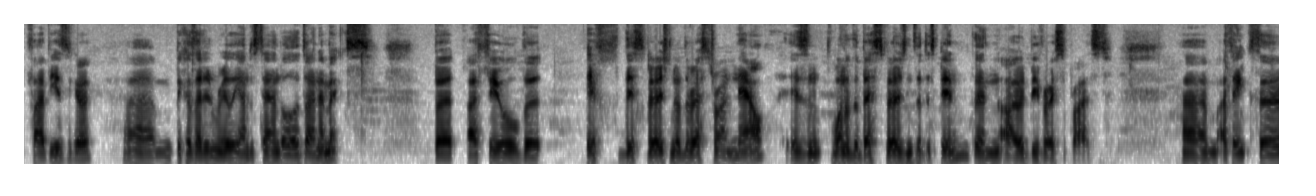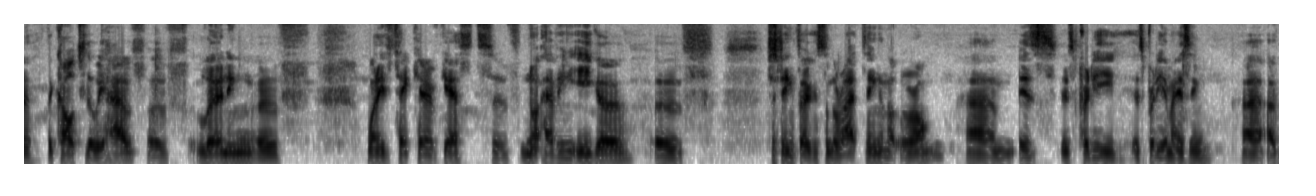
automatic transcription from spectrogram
five years ago um, because I didn't really understand all the dynamics. But I feel that if this version of the restaurant now isn't one of the best versions that it's been, then I would be very surprised. Um, I think the, the culture that we have of learning, of wanting to take care of guests, of not having ego, of just being focused on the right thing and not the wrong, um, is is pretty is pretty amazing. Uh, I've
